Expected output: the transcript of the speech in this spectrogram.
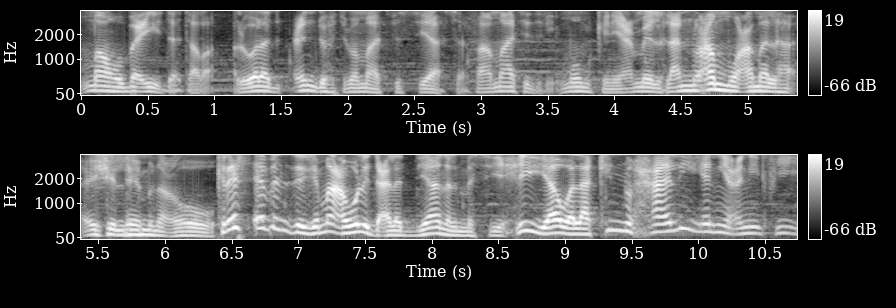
ما هو بعيدة ترى. الولد عنده اهتمامات في السياسة فما تدري ممكن يعمل. لأنه عمه عملها إيش اللي يمنعه هو؟ كريس إيفنز يا جماعة ولد على الديانة المسيحية ولكنه حاليا يعني في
